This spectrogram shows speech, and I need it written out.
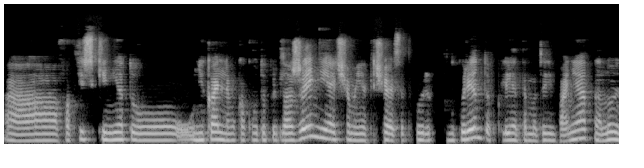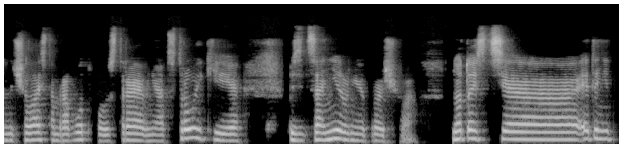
а, фактически нету уникального какого-то предложения, чем они отличаются от конкурентов, клиентам это непонятно. Ну и началась там работа по выстраиванию отстройки, позиционированию и прочего. Ну, то есть э, это не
